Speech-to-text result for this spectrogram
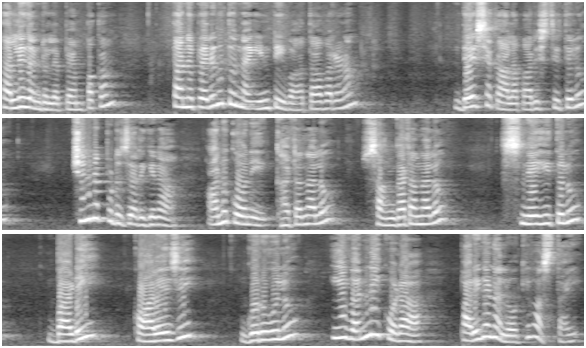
తల్లిదండ్రుల పెంపకం తను పెరుగుతున్న ఇంటి వాతావరణం దేశకాల పరిస్థితులు చిన్నప్పుడు జరిగిన అనుకోని ఘటనలు సంఘటనలు స్నేహితులు బడి కాలేజీ గురువులు ఇవన్నీ కూడా పరిగణలోకి వస్తాయి.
